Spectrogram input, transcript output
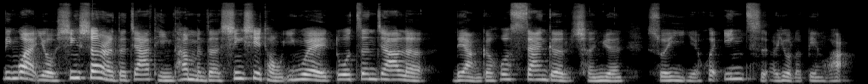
另外，有新生儿的家庭，他们的新系统因为多增加了两个或三个成员，所以也会因此而有了变化。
